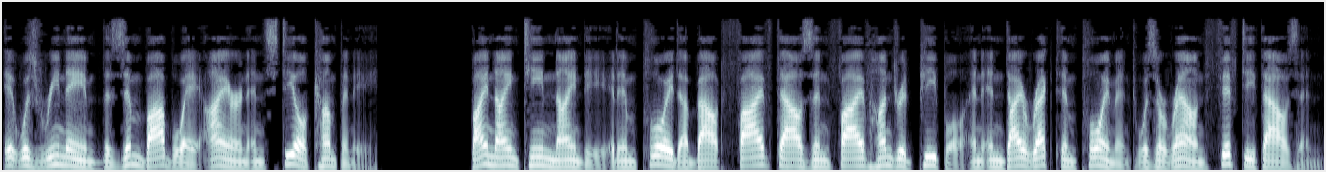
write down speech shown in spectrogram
it was renamed the Zimbabwe Iron and Steel Company. By 1990 it employed about 5,500 people and in direct employment was around 50,000.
